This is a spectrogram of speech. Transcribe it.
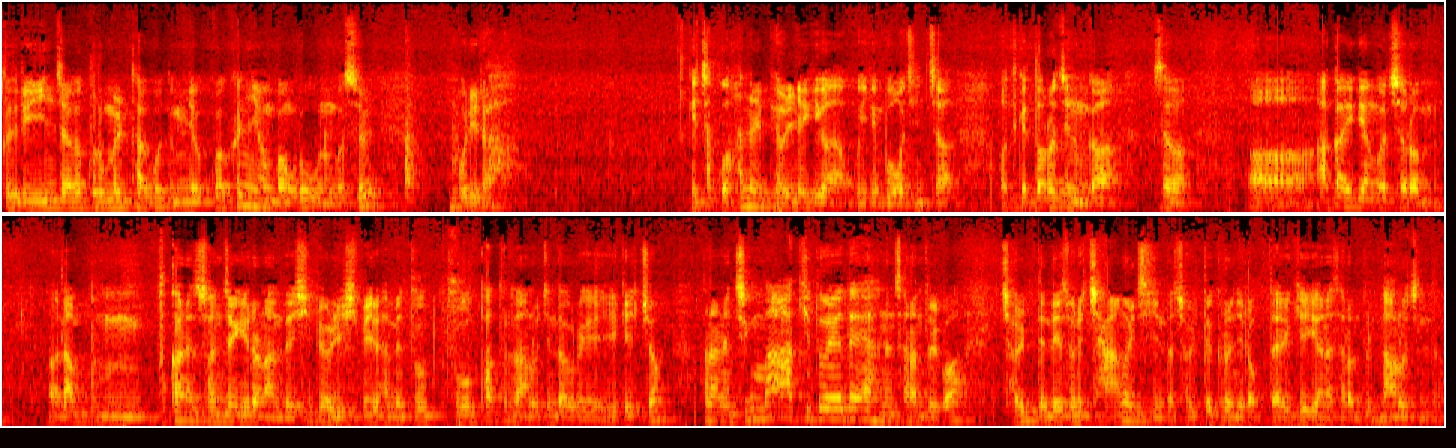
그들이 인자가 구름을 타고 능력과 큰 영광으로 오는 것을 보리라. 자꾸 하늘의 별 얘기가 나고 이게 뭐 진짜 어떻게 떨어지는가. 그래서 어, 아까 얘기한 것처럼 어, 남, 음, 북한에서 전쟁이 일어났는데 12월 20일 하면 두, 두 파트로 나눠진다고 얘기했죠. 하나는 지금 막 기도해야 돼 하는 사람들과 절대 내 손에 장을 지진다. 절대 그런 일 없다. 이렇게 얘기하는 사람들 나눠진다고.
